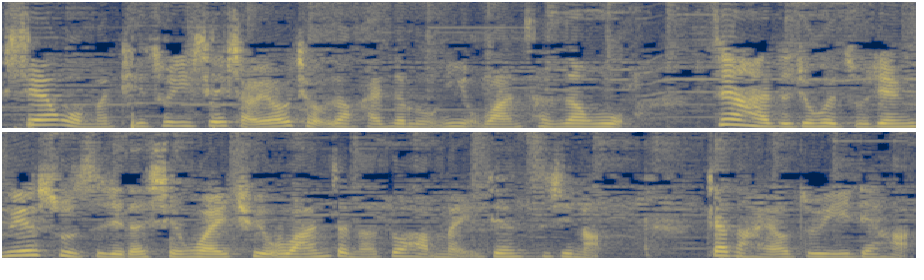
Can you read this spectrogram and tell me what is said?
先，我们提出一些小要求，让孩子努力完成任务。这样孩子就会逐渐约束自己的行为，去完整的做好每一件事情了。家长还要注意一点哈，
